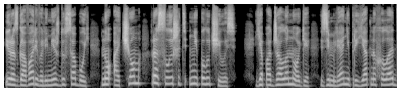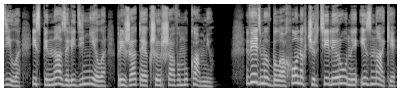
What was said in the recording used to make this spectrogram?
и разговаривали между собой, но о чем расслышать не получилось. Я поджала ноги, земля неприятно холодила, и спина заледенела, прижатая к шершавому камню. Ведьмы в балахонах чертили руны и знаки,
